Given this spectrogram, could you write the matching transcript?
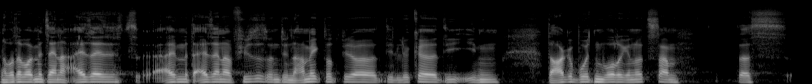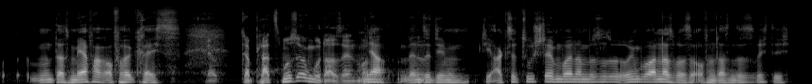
aber dabei mit seiner allseits, mit all seiner Physis und Dynamik dort wieder die Lücke, die ihm dargeboten wurde, genutzt haben. Das, und das mehrfach erfolgreich. Ja, der Platz muss irgendwo da sein. oder? Ja, wenn sie dem die Achse zustellen wollen, dann müssen sie irgendwo anders was offen lassen. Das ist richtig.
